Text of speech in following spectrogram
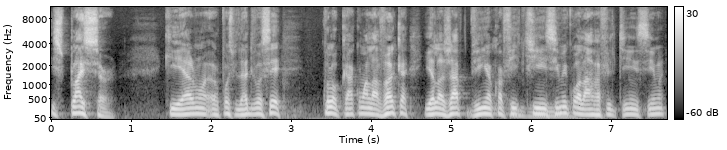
splicer, que era uma, uma possibilidade de você colocar com uma alavanca e ela já vinha com a fitinha em cima e colava a fitinha em cima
